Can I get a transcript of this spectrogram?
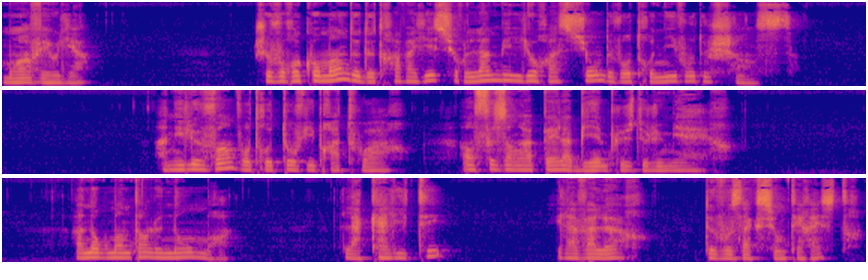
Moi, Veolia, je vous recommande de travailler sur l'amélioration de votre niveau de chance, en élevant votre taux vibratoire, en faisant appel à bien plus de lumière en augmentant le nombre, la qualité et la valeur de vos actions terrestres.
